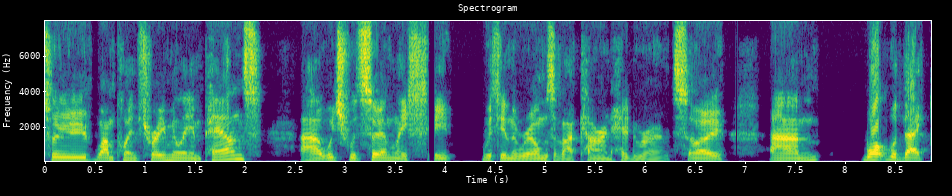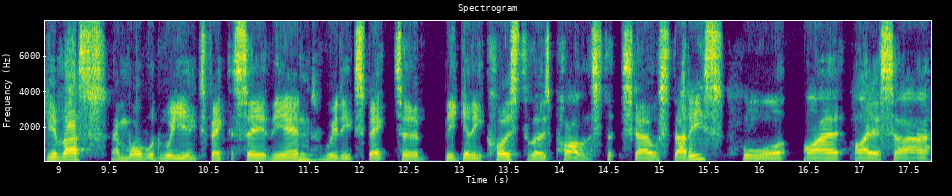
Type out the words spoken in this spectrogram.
1.3 million pounds, uh, which would certainly fit within the realms of our current headroom. So, um, what would that give us, and what would we expect to see at the end? We'd expect to be getting close to those pilot st- scale studies for I- ISR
